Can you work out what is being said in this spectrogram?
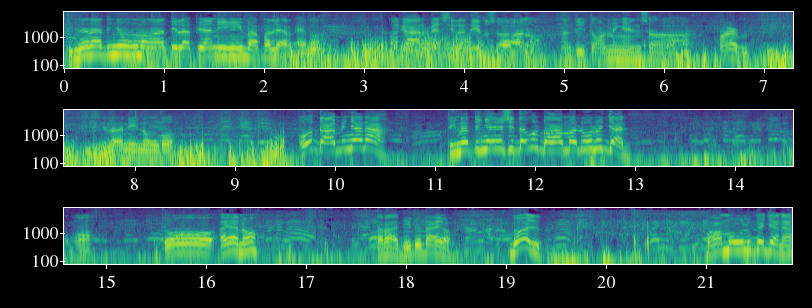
Tignan natin yung mga tilapia ni Bapaler. Ito. Nag-harvest sila dito sa ano. Nandito kami ngayon sa farm. Nila ninong ko. Oh, dami niya na. Tingnan tingnan niyo si Dagul, baka malulod diyan. Oh. So, ayan oh. Tara, dito tayo. Gol! Baka maulog ka diyan ha.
